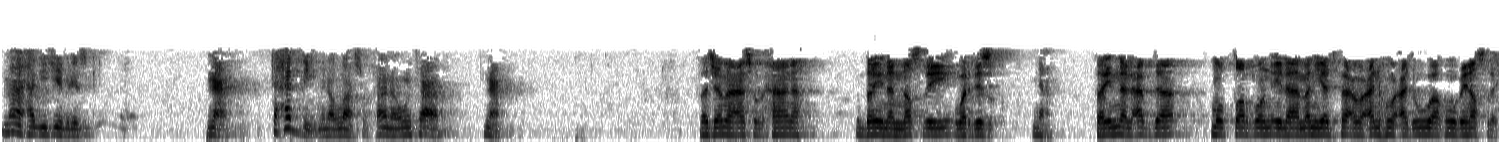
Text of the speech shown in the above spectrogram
ما أحد يجيب رزق نعم. تحدي من الله سبحانه وتعالى. نعم. فجمع سبحانه بين النصر والرزق. نعم. فإن العبد مضطر إلى من يدفع عنه عدوه بنصره.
